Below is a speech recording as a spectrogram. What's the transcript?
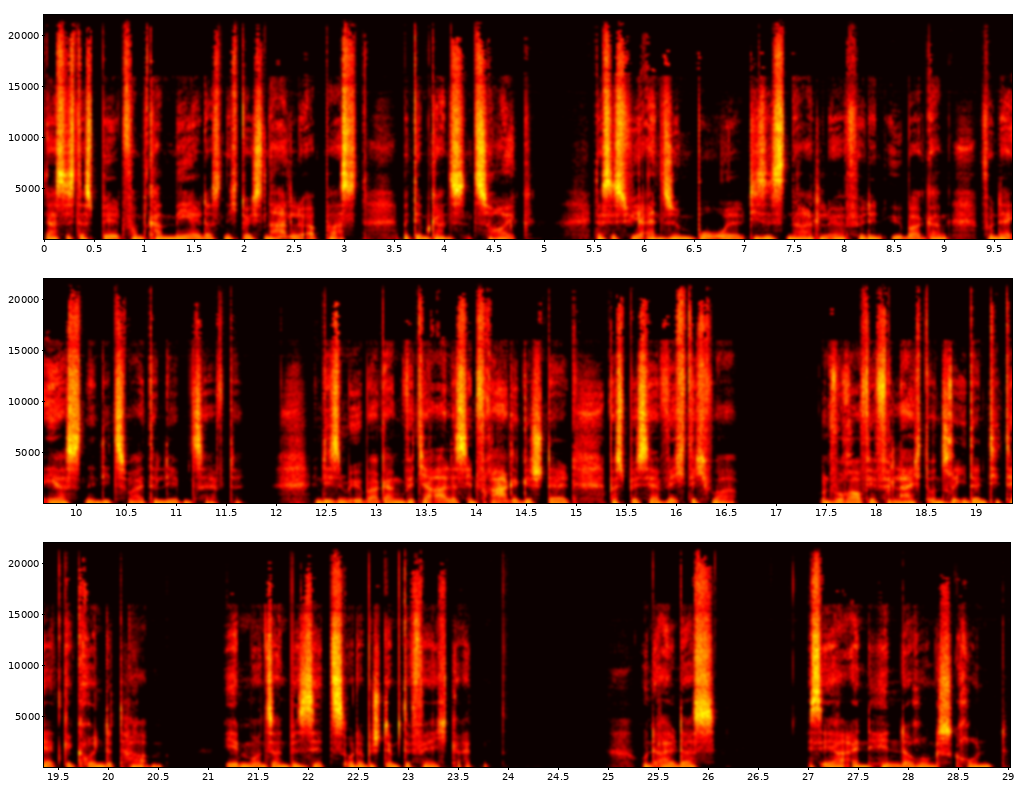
Das ist das Bild vom Kamel, das nicht durchs Nadelöhr passt mit dem ganzen Zeug. Das ist wie ein Symbol, dieses Nadelöhr, für den Übergang von der ersten in die zweite Lebenshälfte. In diesem Übergang wird ja alles in Frage gestellt, was bisher wichtig war und worauf wir vielleicht unsere Identität gegründet haben, eben unseren Besitz oder bestimmte Fähigkeiten. Und all das ist eher ein Hinderungsgrund,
